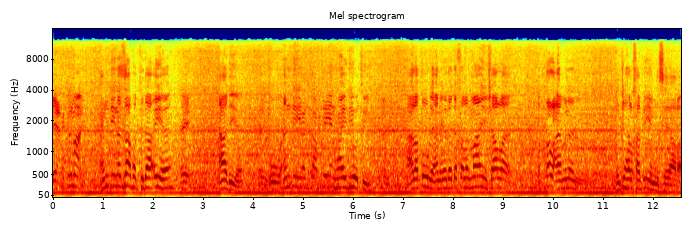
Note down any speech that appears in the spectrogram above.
إيه، حق الماي عندي نزافة ابتدائية اي عادية. وعندي نزافتين heavy duty على طول يعني إذا دخل الماي إن شاء الله تطلعه من ال- الجهة الخلفية من السيارة.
